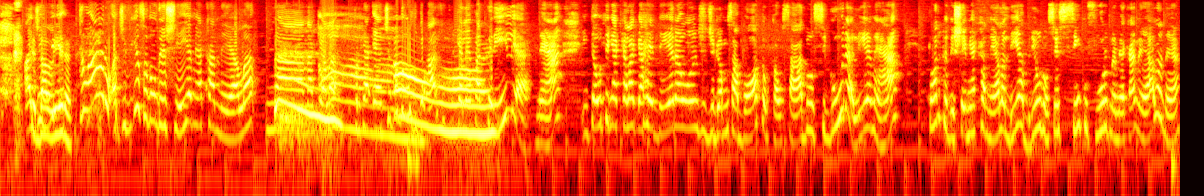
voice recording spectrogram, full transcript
Adivinha, Pedaleira. claro, adivinha se eu não deixei a minha canela na, naquela. Porque é tipo dos gases, porque ela é Ai. trilha, né? Então tem aquela garredeira onde, digamos, a bota, o calçado segura ali, né? Claro que eu deixei minha canela ali, abriu, não sei se cinco furos na minha canela, né?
